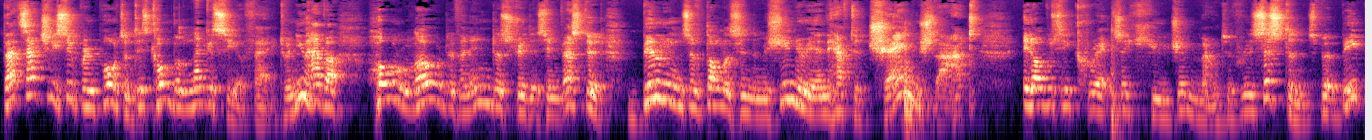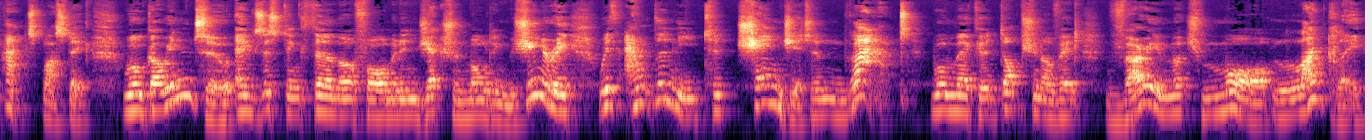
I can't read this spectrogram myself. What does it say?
That's actually super important. It's called the legacy effect. When you have a whole load of an industry that's invested billions of dollars in the machinery and they have to change that, it obviously creates a huge amount of resistance, but Bpacks plastic will go into existing thermoform and injection moulding machinery without the need to change it, and that will make adoption of it very much more likely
